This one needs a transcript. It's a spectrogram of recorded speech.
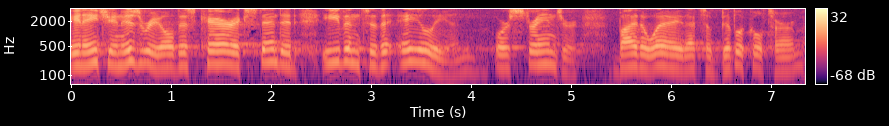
In ancient Israel, this care extended even to the alien or stranger. By the way, that's a biblical term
